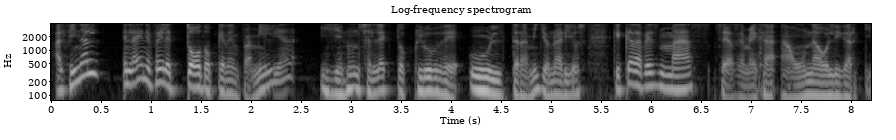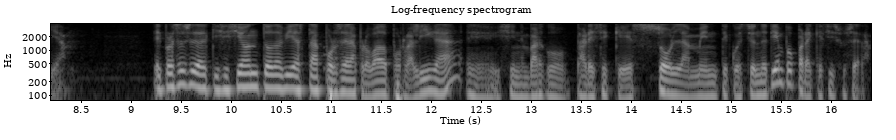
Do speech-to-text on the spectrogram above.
Al final, En la NFL todo queda en familia y en un selecto club de ultramillonarios que cada vez más se asemeja a una oligarquía. El proceso de adquisición todavía está por ser aprobado por la liga eh, y sin embargo parece que es solamente cuestión de tiempo para que así suceda.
